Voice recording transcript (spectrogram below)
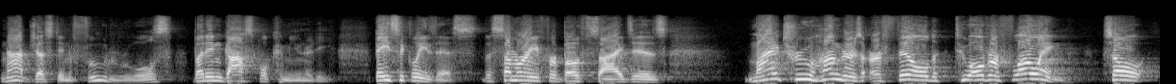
not just in food rules, but in gospel community. Basically, this the summary for both sides is my true hungers are filled to overflowing. So,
